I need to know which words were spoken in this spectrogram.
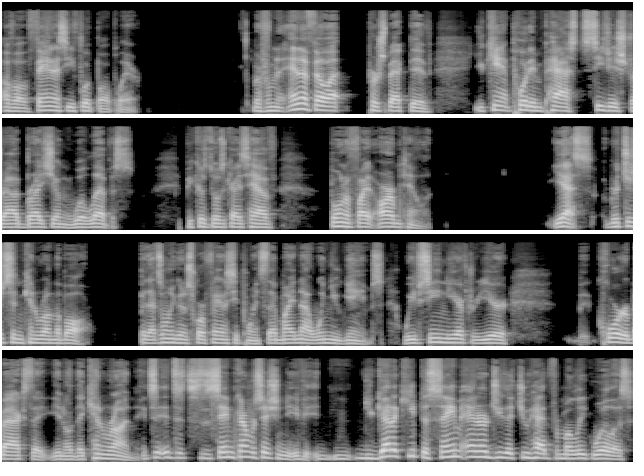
of a fantasy football player. But from an NFL uh, perspective, you can't put him past CJ Stroud, Bryce Young, Will Levis because those guys have bona fide arm talent. Yes, Richardson can run the ball, but that's only going to score fantasy points. That might not win you games. We've seen year after year quarterbacks that you know they can run. It's it's it's the same conversation. If you got to keep the same energy that you had for Malik Willis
